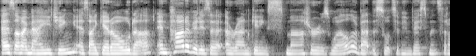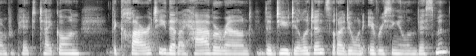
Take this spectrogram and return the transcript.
as I'm aging, as I get older. And part of it is a, around getting smarter as well about the sorts of investments that I'm prepared to take on, the clarity that I have around the due diligence that I do on every single investment.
